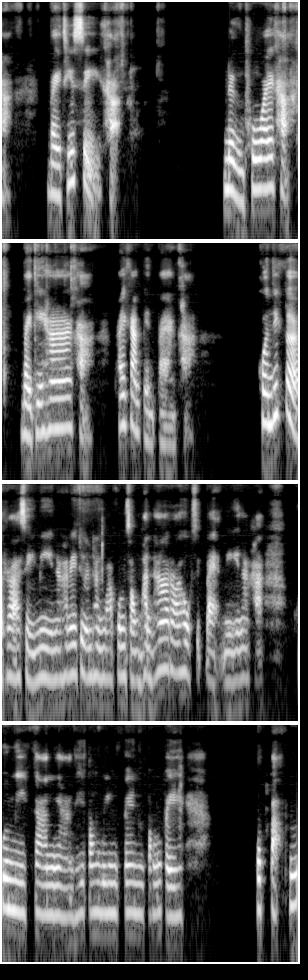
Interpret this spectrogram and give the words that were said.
ค่ะ ใบที่สี่ค่ะหนึ่งถ้วยค่ะ ใบที่ห้าค่ะ ไพ่การเปลี่ยนแปลงค่ะ คนที่เกิดราศีมีนนะคะ ในเดือนธันวาคม 2568 นี้นะคะ คุณมีการงานที่ต้องวิ่งเต้นต้องไปพบปะผู้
